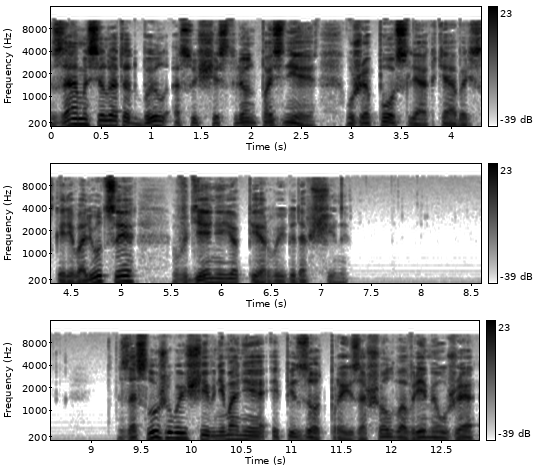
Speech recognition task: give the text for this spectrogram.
Замысел этот был осуществлен позднее, уже после Октябрьской революции, в день ее первой годовщины. Заслуживающий внимания эпизод произошел во время уже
